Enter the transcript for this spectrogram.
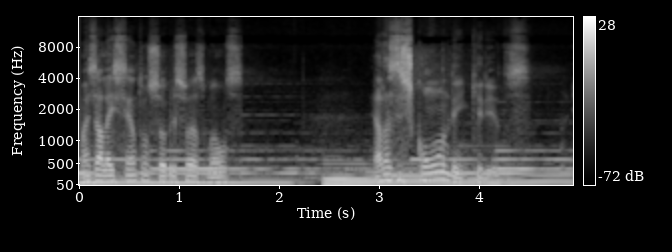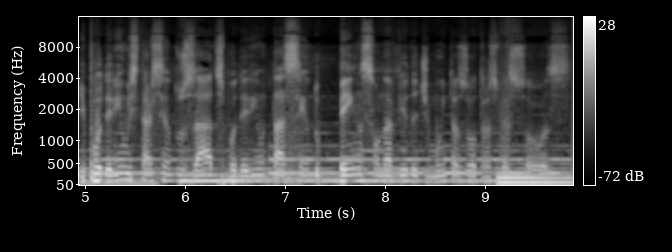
mas elas sentam sobre suas mãos. Elas escondem, queridos e poderiam estar sendo usados, poderiam estar sendo bênção na vida de muitas outras pessoas.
